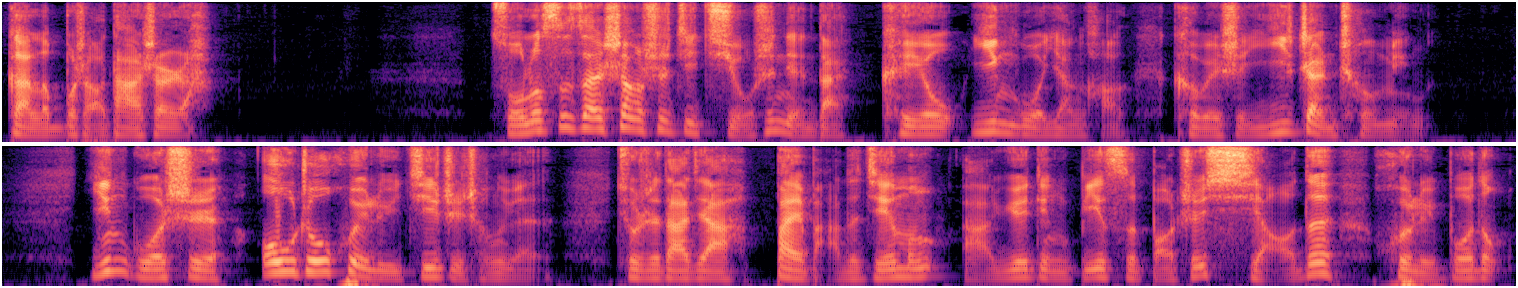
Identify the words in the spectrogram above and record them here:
干了不少大事儿啊。索罗斯在上世纪九十年代 KO 英国央行，可谓是一战成名。英国是欧洲汇率机制成员，就是大家拜把子结盟啊，约定彼此保持小的汇率波动，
